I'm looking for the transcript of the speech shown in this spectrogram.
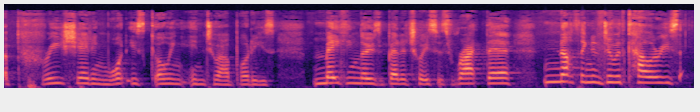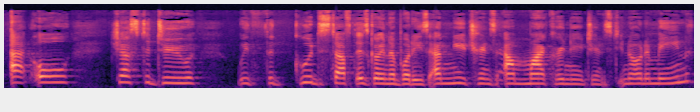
appreciating what is going into our bodies, making those better choices right there. Nothing to do with calories at all, just to do with the good stuff that's going in our bodies, our nutrients, our micronutrients. Do you know what I mean?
